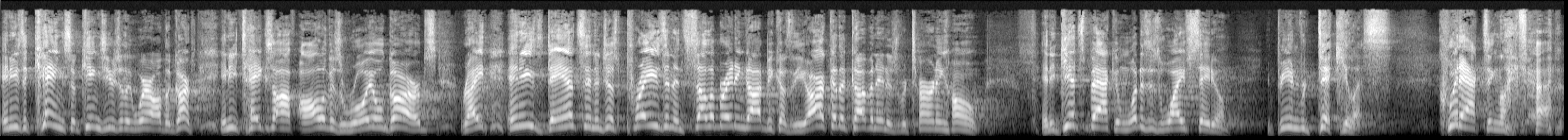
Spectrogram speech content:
And he's a king, so kings usually wear all the garbs. And he takes off all of his royal garbs, right? And he's dancing and just praising and celebrating God because the ark of the covenant is returning home. And he gets back, and what does his wife say to him? You're being ridiculous. Quit acting like that.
